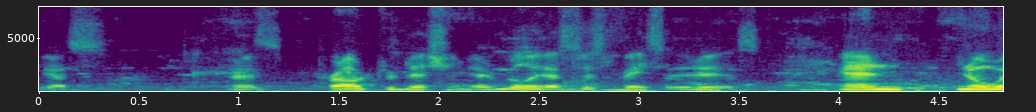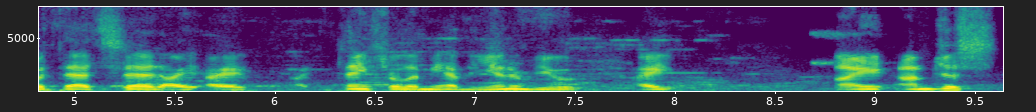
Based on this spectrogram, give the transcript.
Yes. Yes. Proud tradition. It really, let's just face it, it is. And, you know, with that said, I, I, thanks for letting me have the interview. I, I, I'm just,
